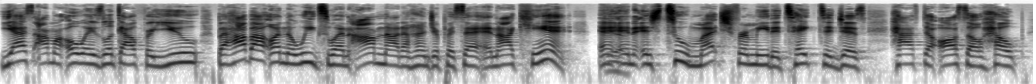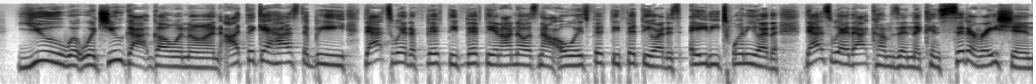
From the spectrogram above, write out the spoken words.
yes, I'ma always look out for you, but how about on the weeks when I'm not hundred percent and I can't and, Yeah. and it's too much for me to take to just have to also help you with what you got going on. I think it has to be that's where the 50-50 and I know it's not always 50-50 or this 80-20 or the that's where that comes in the consideration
